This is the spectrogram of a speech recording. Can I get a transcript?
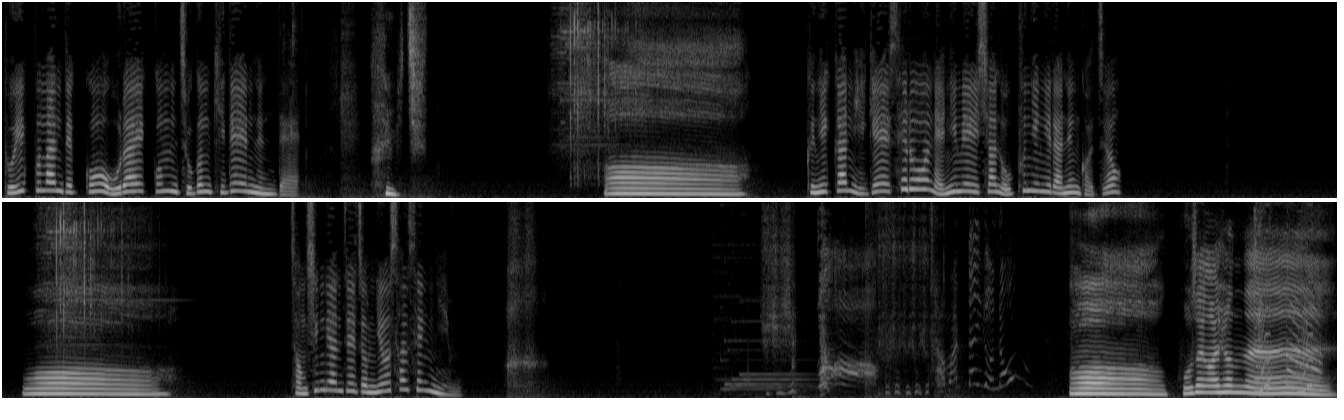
도입부만 듣고 오라의 꿈 조금 기대했는데 미친. 아. 그니깐 이게 새로운 애니메이션 오프닝이라는 거죠. 와. 정식 면제 좀요 선생님. 와, 고생하셨네.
